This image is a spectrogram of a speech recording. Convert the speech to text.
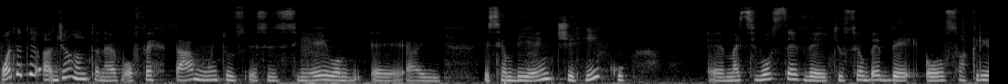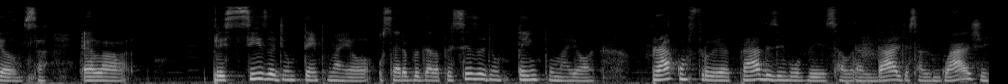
pode adianta, né, ofertar muitos esse, esse meio é, aí, esse ambiente rico, é, mas se você vê que o seu bebê ou sua criança, ela precisa de um tempo maior, o cérebro dela precisa de um tempo maior para construir, para desenvolver essa oralidade, essa linguagem,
